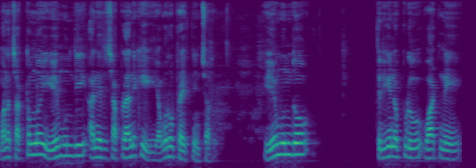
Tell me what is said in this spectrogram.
మన చట్టంలో ఏముంది అనేది చెప్పడానికి ఎవరూ ప్రయత్నించరు. ఏముందో తిరిగినప్పుడు వాటిని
